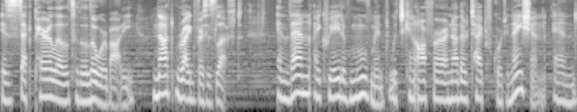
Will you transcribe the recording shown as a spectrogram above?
is set parallel to the lower body, not right versus left. And then I create a movement which can offer another type of coordination and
